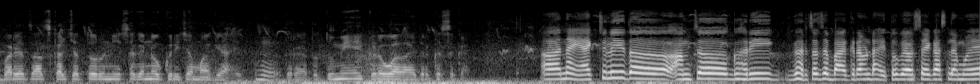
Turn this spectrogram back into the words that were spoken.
बऱ्याच आजकालच्या तरुणी सगळ्या नोकरीच्या मागे आहेत. तर आता तुम्ही हे इकडे वळाय तर कसं काय? नाही ॲक्च्युली आमचं घरी घरचा जो बॅकग्राऊंड आहे तो व्यावसायिक असल्यामुळे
